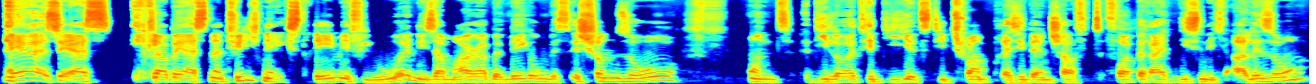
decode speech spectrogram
Naja, also er ist, ich glaube, er ist natürlich eine extreme Figur in dieser Mara-Bewegung. Das ist schon so. Und die Leute, die jetzt die Trump-Präsidentschaft vorbereiten, die sind nicht alle so.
